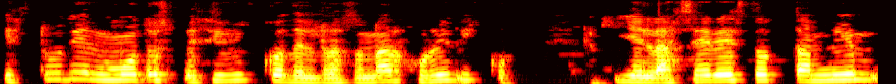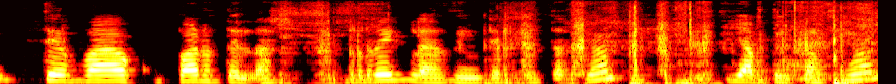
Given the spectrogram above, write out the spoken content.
estudia el modo específico del razonar jurídico, y el hacer esto también se va a ocupar de las reglas de interpretación y aplicación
